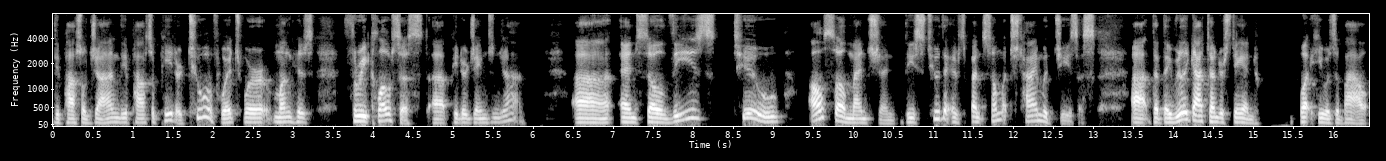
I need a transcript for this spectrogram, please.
the apostle John, the apostle Peter, two of which were among his three closest, uh, Peter, James, and John. Uh, and so these two also mention these two that have spent so much time with Jesus uh, that they really got to understand what he was about.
